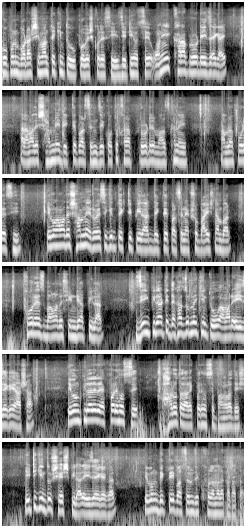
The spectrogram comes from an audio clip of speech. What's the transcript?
গোপন বর্ডার সীমান্তে কিন্তু প্রবেশ করেছি, যেটি হচ্ছে অনেক খারাপ রোড এই জায়গায়। আর আমাদের সামনেই দেখতে পারছেন যে কত খারাপ রোডের মাঝখানে আমরা পড়েছি। এবং আমাদের সামনে রয়েছে কিন্তু একটি পিলার, দেখতে পারছেন একশো বাইশ number. Four S Bangladesh India pillar. যেই পিলারটি দেখার জন্যই কিন্তু আমার এই জায়গায় আসা। এবং পিলারের এক পারে হচ্ছে ভারত আর আরেক পারে হচ্ছে বাংলাদেশ। এটি কিন্তু শেষ পিলার এই জায়গাকার। এবং দেখতেই পাচ্ছেন যে খোলামেলা কাটাতার।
